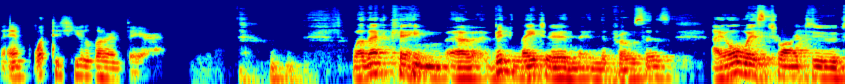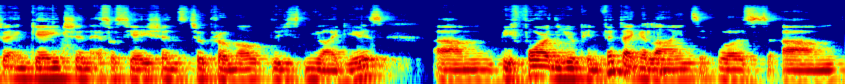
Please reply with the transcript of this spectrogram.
and what did you learn there? Well, that came uh, a bit later in, in, the process. I always try to, to engage in associations to promote these new ideas. Um, before the European FinTech Alliance, it was um,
